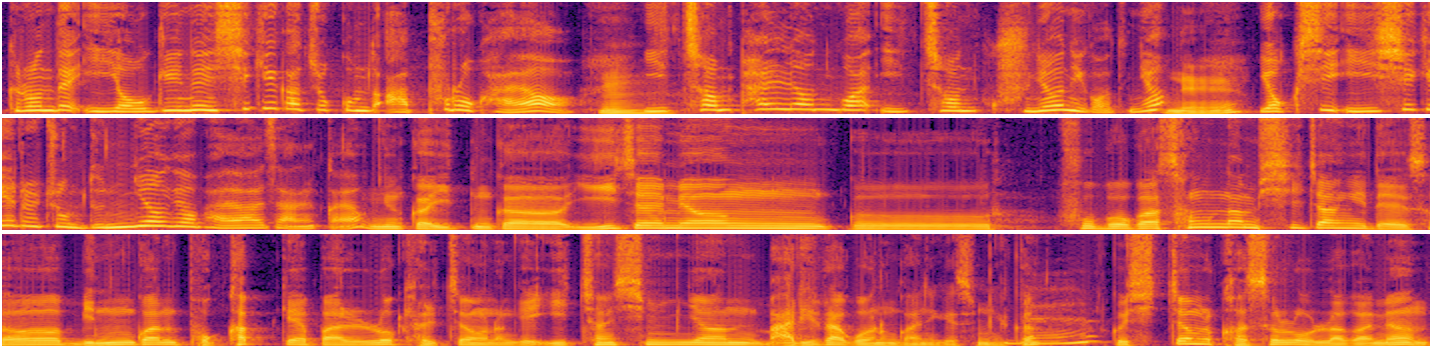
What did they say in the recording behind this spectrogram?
그런데 이 여기는 시기가 조금 더 앞으로 가요. 음. 2008년과 2009년이거든요. 네. 역시 이 시기를 좀 눈여겨 봐야 하지 않을까요? 그러니까 그러니까 이재명 그 후보가 성남시장이 돼서 민관 복합 개발로 결정하는 게 2010년 말이라고 하는 거 아니겠습니까? 네. 그 시점을 거슬러 올라가면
